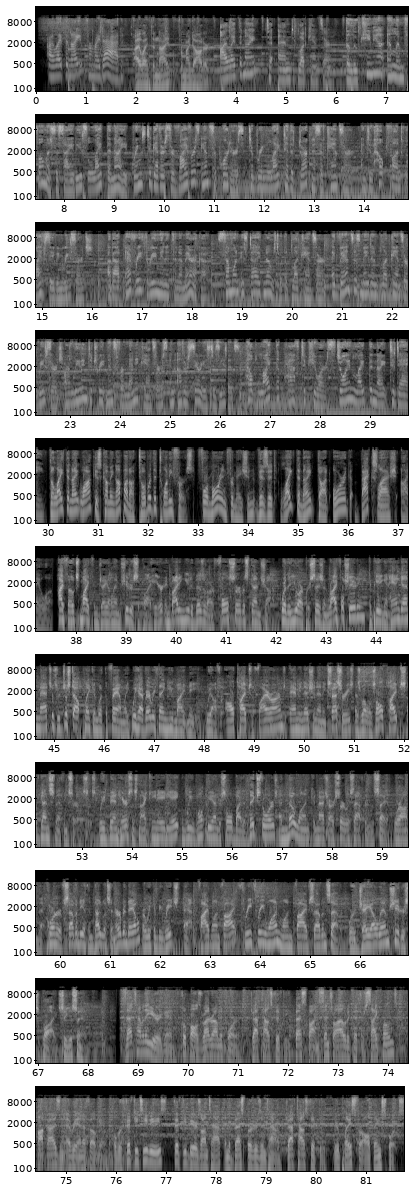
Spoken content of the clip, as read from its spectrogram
I light the night for my dad. I light the night for my daughter. I light the night to end blood cancer. The Leukemia and Lymphoma Society's Light the Night brings together survivors and supporters to bring light to the darkness of cancer and to help fund life saving research. About every three minutes in America, someone is diagnosed with a blood cancer. Advances made in blood cancer research are leading to treatments for many cancers and other serious diseases. Help light the path to cures. Join Light the Night today. The Light the Night Walk is coming up on October the 21st. For more information, visit lightthenight.org backslash Iowa. Hi folks, Mike from JLM Shooter Supply here, inviting you to visit our full service gun shop. Whether you are precision rifle shooting, competing in handgun matches, or just out plinking with the family, we have everything you might need. We offer all types of firearms, ammunition, and accessories, as well as all types of gunsmithing services. We've been here since 1988 and we won't be undersold by the big stores, and no one can match our service after the sale. We're on the corner of 70th and Douglas in Urbandale, or we can be reached at 515 331 1577. We're JLM Shooter Supply. See you soon. It's that time of the year again. Football's right around the corner. Draft House 50, best spot in Central Iowa to catch your Cyclones, Hawkeyes, and every NFL game. Over 50 TVs, 50 beers on tap, and the best burgers in town. Draft House 50, your place for all things sports.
